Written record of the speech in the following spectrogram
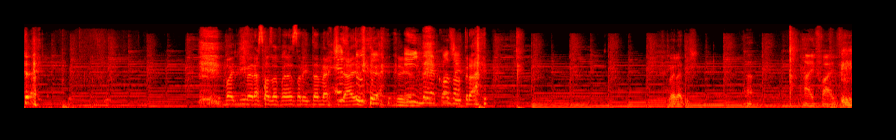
Vagy mi, mert ezt hazafele szerintem megcsináljuk. Ezt Így megyek haza. Rá. Veled is. High five.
